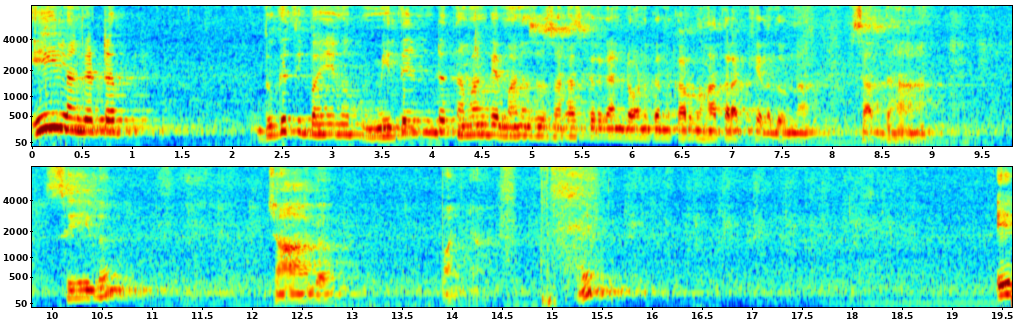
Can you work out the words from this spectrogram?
ඊළඟට දුගති බයනොත් මිදෙන්න තමන්ගේ මනස සකස් කරගන්න ඕන කරන කරුණු හතරක් කියලා දුන්නා. සද්ධා, සීල, ඡාග, පඤ්ඤා. නේ? ඒ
